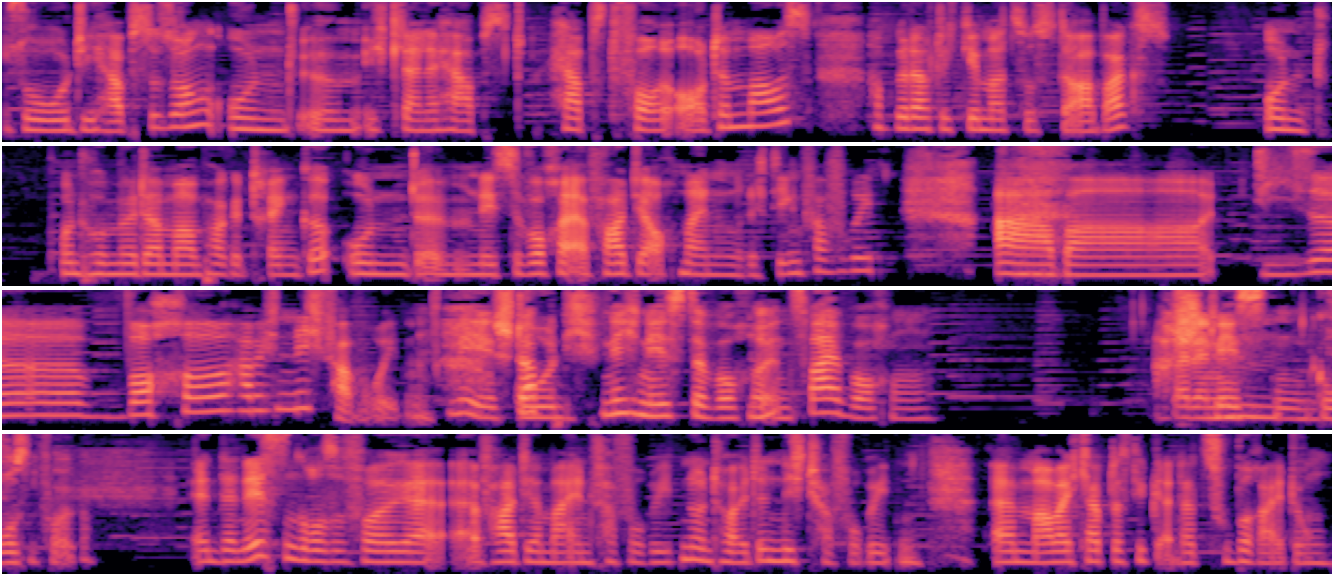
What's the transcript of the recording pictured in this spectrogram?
so die Herbstsaison und ähm, ich kleine Herbst, Herbst, Fall, Autumn Maus, habe gedacht, ich gehe mal zu Starbucks und und hol mir da mal ein paar Getränke und ähm, nächste Woche erfahrt ihr auch meinen richtigen Favoriten. Aber diese Woche habe ich einen Nicht-Favoriten. Nee, stopp. Ich- Nicht nächste Woche, Hm? in zwei Wochen. Ach, Bei der stimmt. nächsten großen Folge. In der nächsten großen Folge erfahrt ihr meinen Favoriten und heute nicht Favoriten. Ähm, aber ich glaube, das liegt an der Zubereitung.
